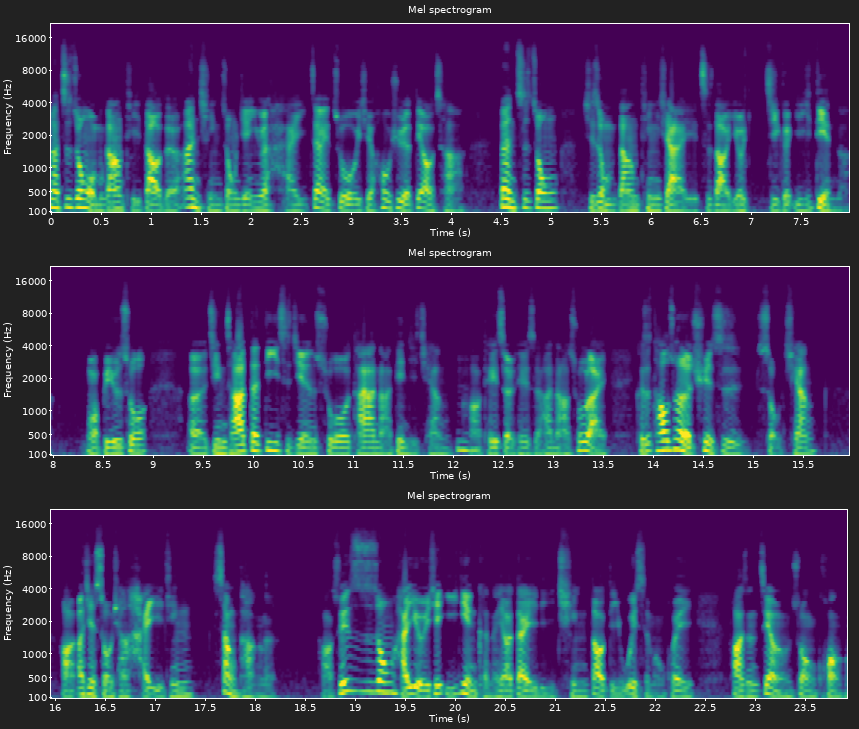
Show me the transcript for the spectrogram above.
那之中我们刚刚提到的案情中间，因为还在做一些后续的调查。但之中，其实我们当听下来也知道有几个疑点呢、哦，比如说，呃，警察在第一时间说他要拿电击枪，好，taser taser，他拿出来，可是掏出来的却是手枪，好，而且手枪还已经上膛了，好，所以这之中还有一些疑点，可能要待厘清，到底为什么会发生这样的状况？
